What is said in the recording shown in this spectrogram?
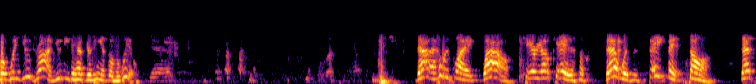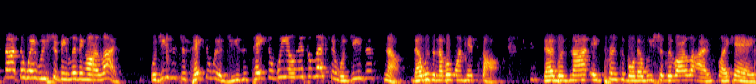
But when you drive, you need to have your hands on the wheel. Yes. that was like, wow, karaoke. that was a statement song. That's not the way we should be living our life. Will Jesus just take the wheel? Jesus take the wheel in this election? Will Jesus? No. That was a number one hit song. That was not a principle that we should live our lives like, hey,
